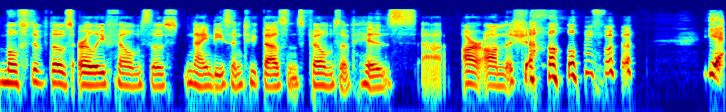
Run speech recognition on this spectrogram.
most of those early films, those 90s and 2000s films of his uh, are on the shelf. Yeah,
